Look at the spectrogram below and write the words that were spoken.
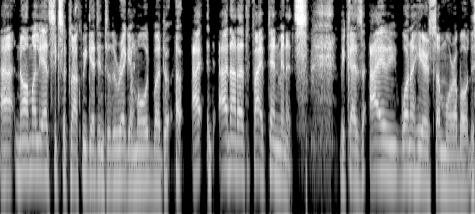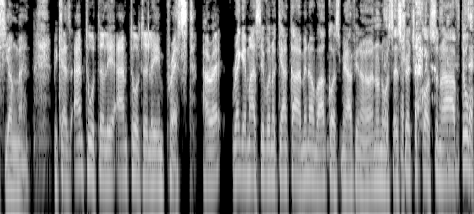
uh, normally at six o'clock we get into the reggae mode, but uh, I another five ten minutes because I want to hear some more about this young man because I'm totally I'm totally impressed. All right. Reggae massive, you know, can't call me number and cost me off, you know. I don't know, so stretch of cost, you know, I have to.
